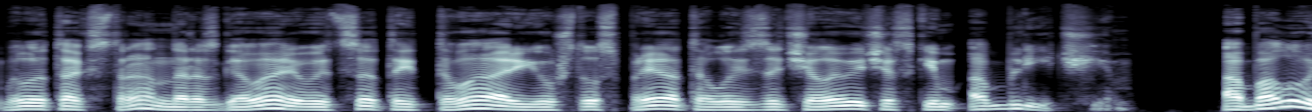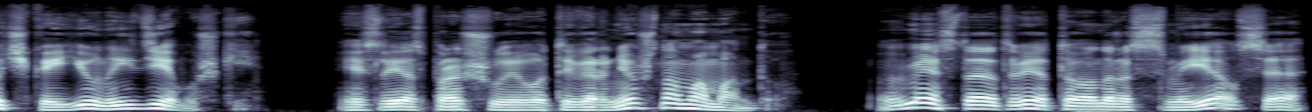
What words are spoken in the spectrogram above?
Было так странно разговаривать с этой тварью, что спряталась за человеческим обличьем, оболочкой юной девушки. Если я спрошу его, ты вернешь нам Аманду? Вместо ответа он рассмеялся,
